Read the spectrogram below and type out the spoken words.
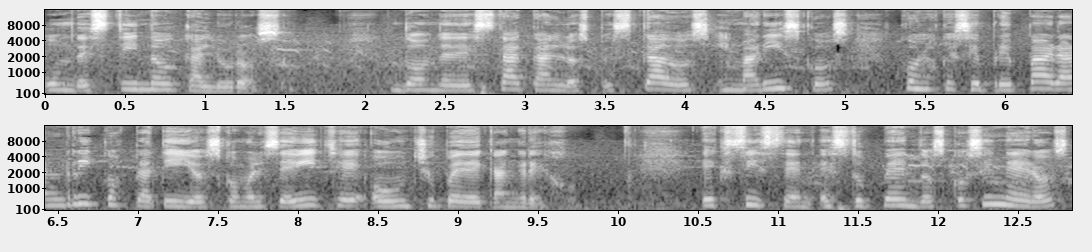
un destino caluroso, donde destacan los pescados y mariscos con los que se preparan ricos platillos como el ceviche o un chupe de cangrejo existen estupendos cocineros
